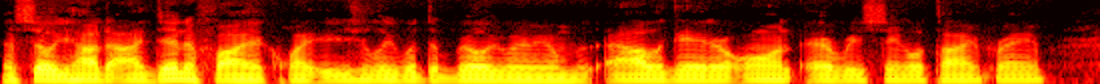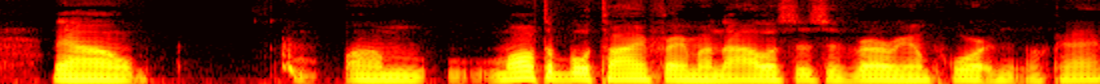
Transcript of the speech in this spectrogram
and show you how to identify it quite easily with the Bill alligator on every single time frame. Now, um, multiple time frame analysis is very important. Okay,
